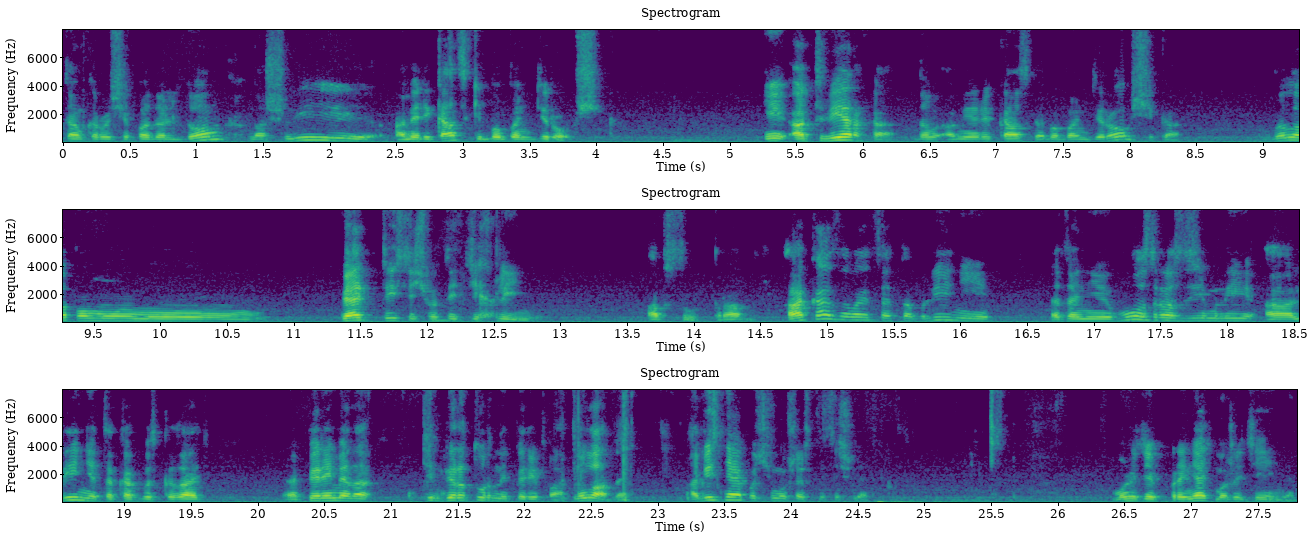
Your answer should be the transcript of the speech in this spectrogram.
там, короче, под льдом нашли американский бомбардировщик. И от верха до американского бомбардировщика было, по-моему, 5000 вот этих линий. Абсурд, правда? А оказывается, это в линии, это не возраст Земли, а линия, это, как бы сказать, э, перемена, температурный перепад. Ну ладно, объясняю, почему 6 тысяч лет. Можете принять, можете и нет.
